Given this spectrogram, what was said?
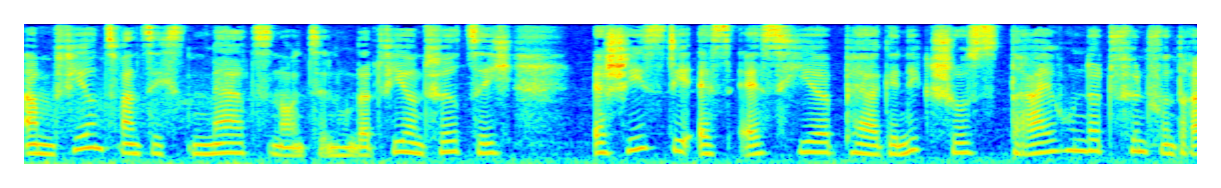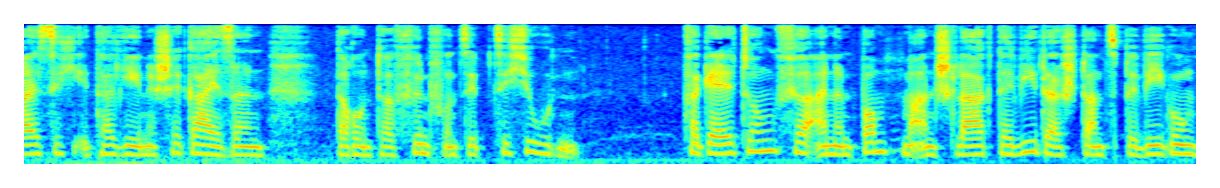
Am 24. März 1944 erschießt die SS hier per Genickschuss 335 italienische Geiseln, darunter 75 Juden. Vergeltung für einen Bombenanschlag der Widerstandsbewegung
